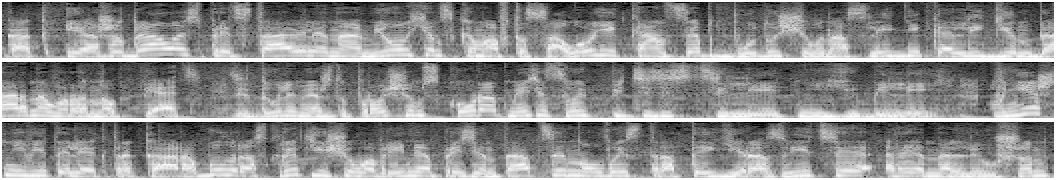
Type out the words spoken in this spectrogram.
как и ожидалось, представили на Мюнхенском автосалоне концепт будущего наследника легендарного Рено 5. Дедуля, между прочим, скоро отметит свой 50-летний юбилей. Внешний вид электрокара был раскрыт еще во время презентации новой стратегии развития Renolution,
